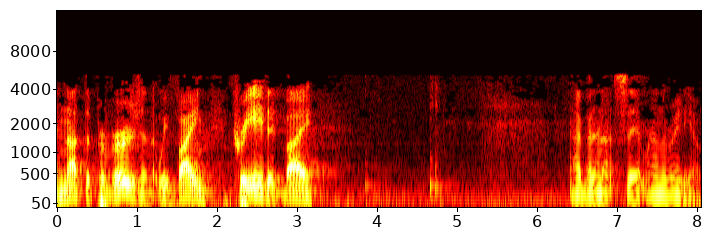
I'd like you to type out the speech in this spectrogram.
and not the perversion that we find created by I better not say it, we're on the radio.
